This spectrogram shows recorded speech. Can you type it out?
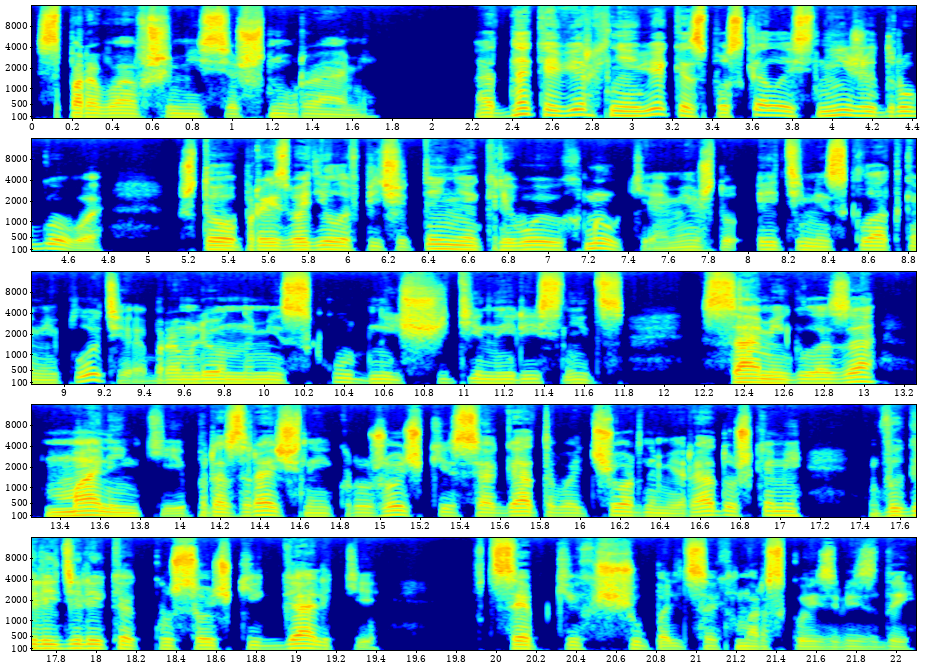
с порвавшимися шнурами. Однако верхнее веко спускалось ниже другого — что производило впечатление кривой ухмылки, а между этими складками плоти, обрамленными скудной щетиной ресниц, сами глаза, маленькие прозрачные кружочки с агатово-черными радужками, выглядели как кусочки гальки в цепких щупальцах морской звезды.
